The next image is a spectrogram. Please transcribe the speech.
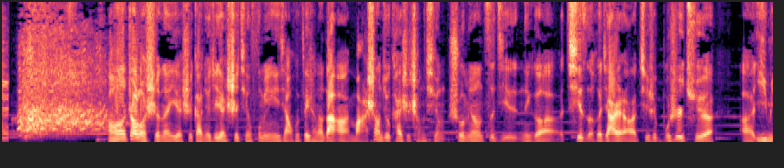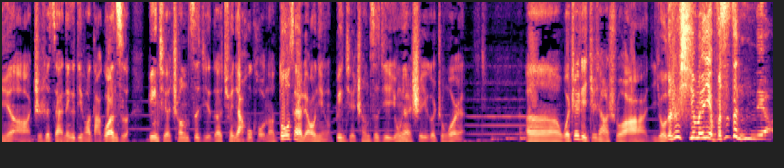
然后赵老师呢也是感觉这件事情负面影响会非常的大啊，马上就开始澄清，说明自己那个妻子和家人啊，其实不是去。啊，移民啊，只是在那个地方打官司，并且称自己的全家户口呢都在辽宁，并且称自己永远是一个中国人。嗯，我这里只想说啊，有的时候新闻也不是真的呀。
